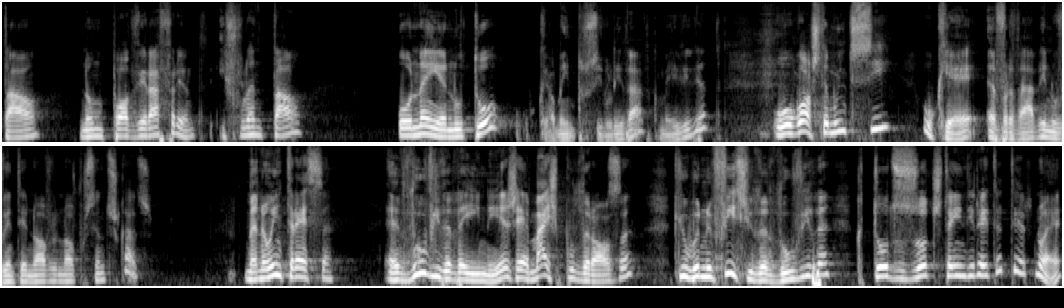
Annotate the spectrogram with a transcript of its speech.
tal não me pode ver à frente. E Fulano tal ou nem anotou, o que é uma impossibilidade, como é evidente, ou gosta muito de si o que é a verdade em 99,9% dos casos. Mas não interessa. A dúvida da Inês é mais poderosa que o benefício da dúvida que todos os outros têm direito a ter, não é?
